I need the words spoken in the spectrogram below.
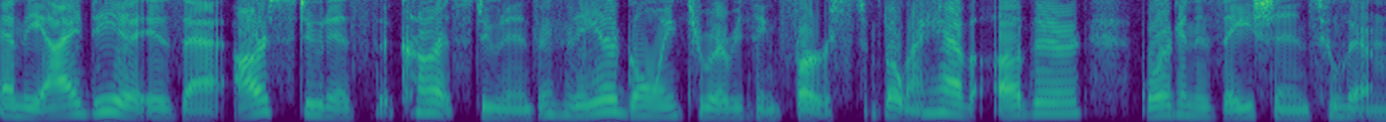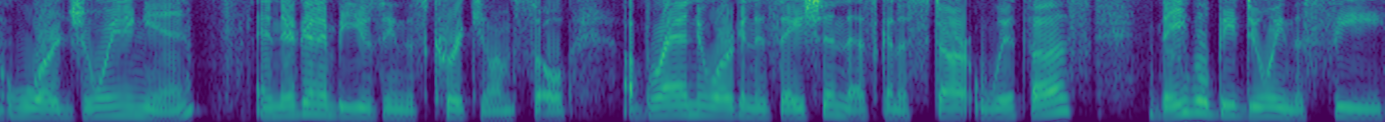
And the idea is that our students, the current students, mm-hmm. they are going through everything first. But we have other organizations who, are, mm-hmm. who are joining in and they're going to be using this curriculum. So, a brand new organization that's going to start with us, they will be doing the Sea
